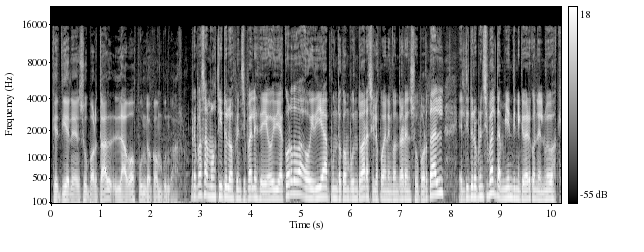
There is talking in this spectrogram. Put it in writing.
que tiene en su portal lavoz.com.ar. Repasamos títulos principales de Hoy Día Córdoba, hoydía.com.ar, así los pueden encontrar en su portal. El título principal también tiene que ver con el nuevo esquema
